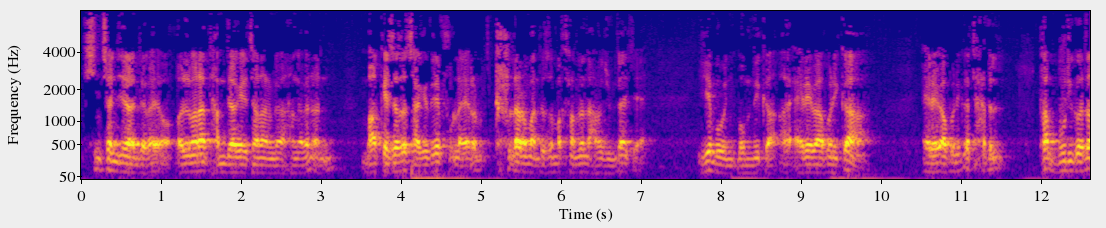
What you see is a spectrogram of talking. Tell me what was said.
신천지라는 데가요 얼마나 담대하게 전하는가 하면은 마켓에서 자기들의 flyer를 칼라로 만들어서 막 사람들 나눠줍니다 이제 이게 뭐, 뭡니까 아, LA 가 보니까 LA 가 보니까 다들 다 무리거든.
